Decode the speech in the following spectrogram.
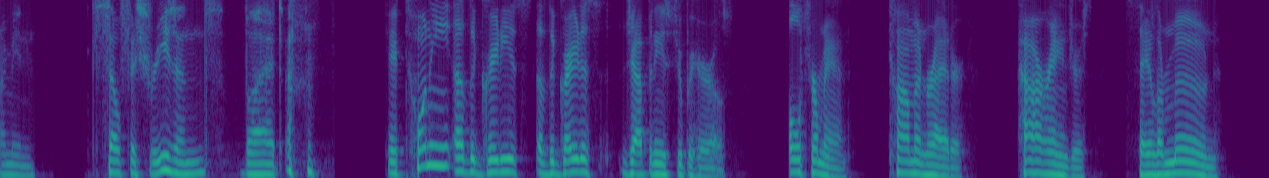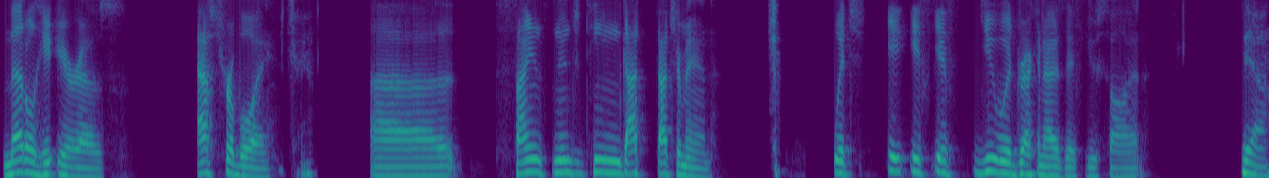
I mean, selfish reasons, but Okay, twenty of the greatest of the greatest Japanese superheroes: Ultraman, Kamen Rider, Power Rangers, Sailor Moon, Metal Heroes, Astro Boy, okay. uh, Science Ninja Team, Got- Gatchaman, which if if you would recognize if you saw it, Yeah.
